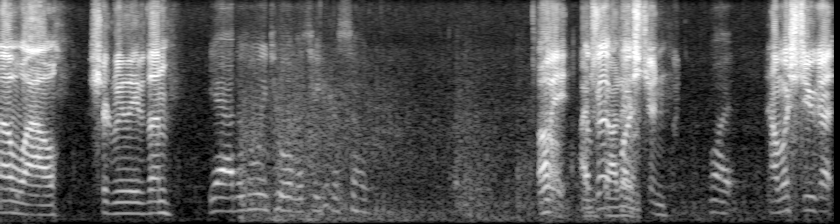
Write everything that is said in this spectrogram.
Oh wow. Should we leave then? Yeah, there's only two of us here, so... Oh, Wait, I I've just got a got in. question. What? How much do you got?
